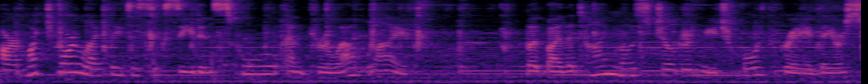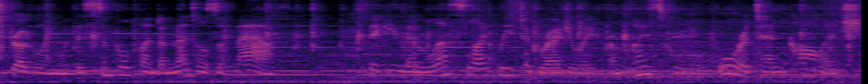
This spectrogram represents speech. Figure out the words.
are much more likely to succeed in school and throughout life. But by the time most children reach fourth grade, they are struggling with the simple fundamentals of math, making them less likely to graduate from high school or attend college.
